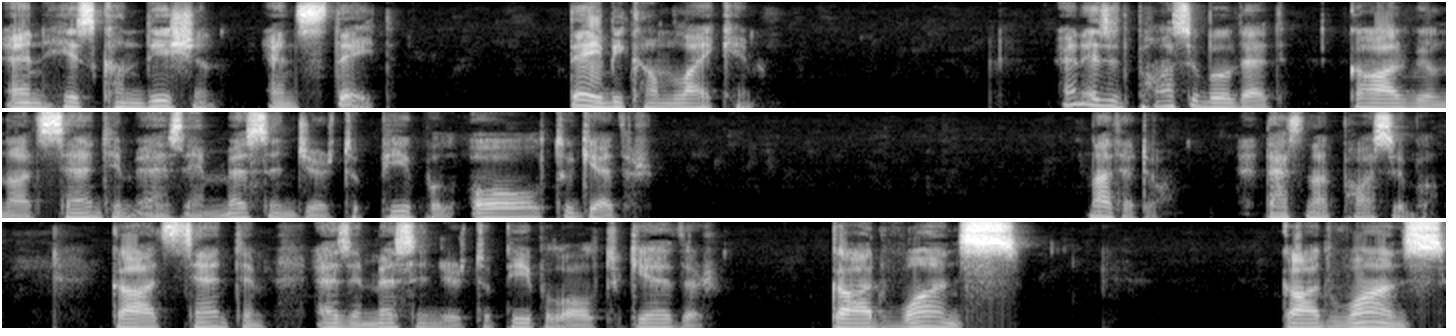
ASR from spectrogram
and his condition and state? They become like him. And is it possible that God will not send him as a messenger to people altogether. Not at all. That's not possible. God sent him as a messenger to people altogether. God wants God wants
